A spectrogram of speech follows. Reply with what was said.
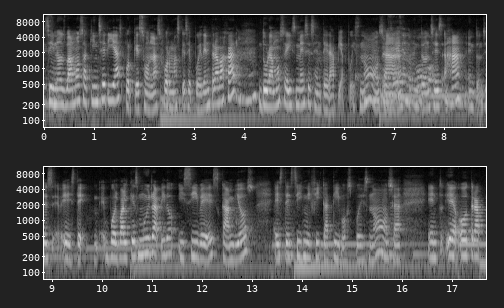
si nos vamos a 15 días, porque son las formas que se pueden trabajar, duramos seis meses en terapia, pues, ¿no? O sea, entonces, ajá, entonces, este, vuelvo al que es muy rápido y si ves cambios, este, significativos, pues, ¿no? O sea, eh, otra,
